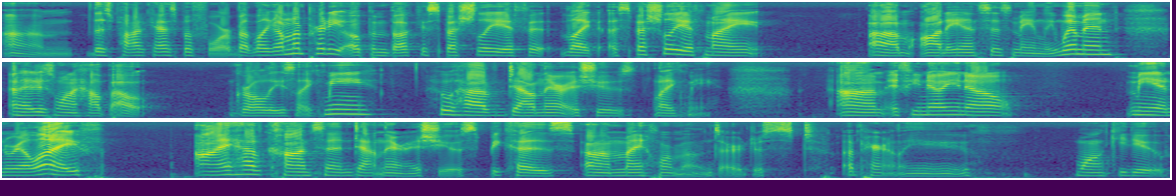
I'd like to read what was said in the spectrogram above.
um, this podcast before, but like I'm a pretty open book, especially if it like especially if my um, audience is mainly women, and I just want to help out girlies like me who have down there issues like me. Um, if you know, you know me in real life. I have constant down there issues because um, my hormones are just apparently wonky do,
